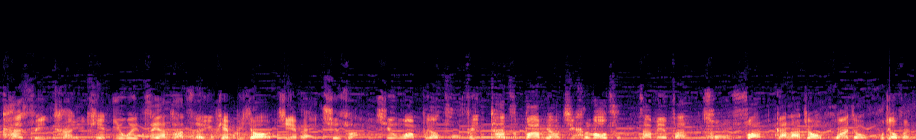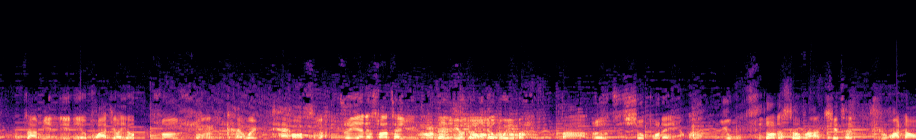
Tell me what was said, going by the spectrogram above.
开水烫鱼片，因为这样烫制的鱼片比较洁白清爽。千万不要煮沸，烫至八秒即可捞出。上面放葱蒜、干辣椒、花椒、胡椒粉，上面淋点花椒油，酸爽开胃，太好吃了。这样的酸菜鱼能留住你的胃吗？把肉质修薄的鱼块用持刀的手法切成菊花刀，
